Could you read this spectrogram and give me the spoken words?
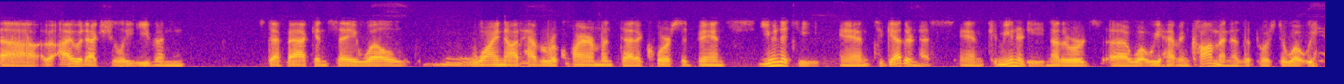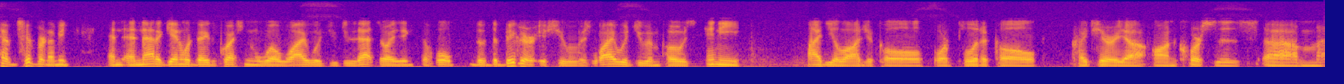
uh, I would actually even step back and say, well, why not have a requirement that a course advance unity and togetherness and community? In other words, uh, what we have in common as opposed to what we have different. I mean, and and that again would beg the question, well, why would you do that? So I think the whole the, the bigger issue is why would you impose any ideological or political criteria on courses um,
